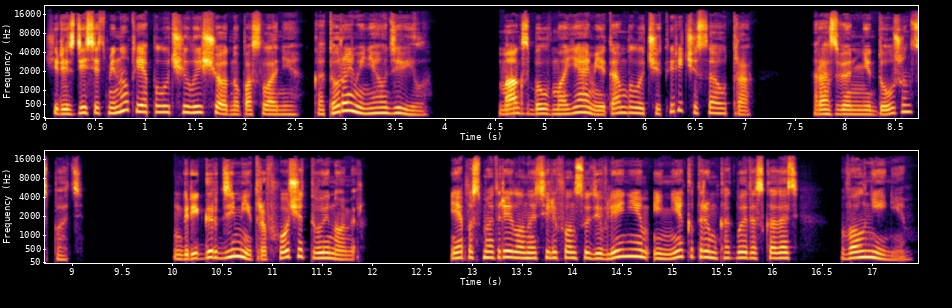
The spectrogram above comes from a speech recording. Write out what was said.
Через 10 минут я получила еще одно послание, которое меня удивило. Макс был в Майами, и там было 4 часа утра. Разве он не должен спать? «Григор Димитров хочет твой номер. Я посмотрела на телефон с удивлением и некоторым, как бы это сказать, волнением.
